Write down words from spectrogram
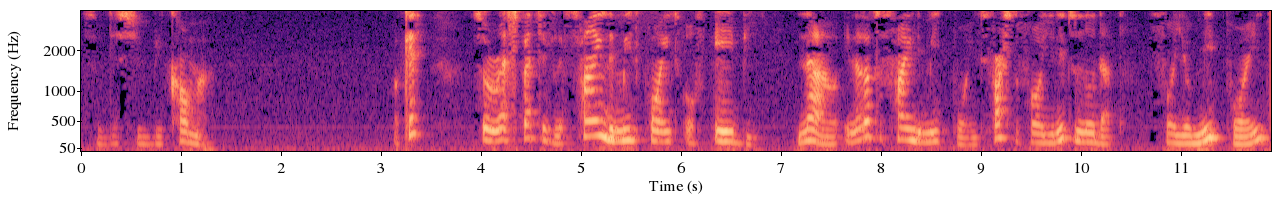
so this should be comma. Okay? So respectively find the midpoint of AB now in order to find the midpoint first of all you need to know that for your midpoint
